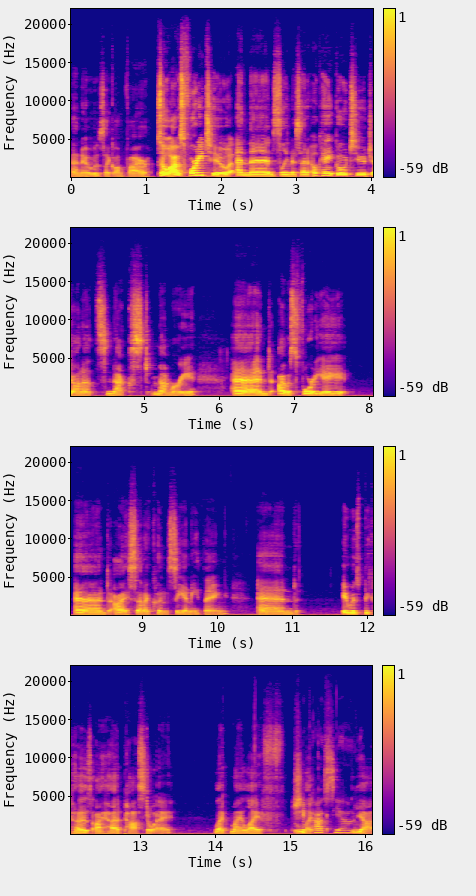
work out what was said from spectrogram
and it was like on fire. So I was 42 and then Selena said, okay, go to Janet's next memory. And I was 48 and I said I couldn't see anything. And it was because I had passed away. Like my life. She like, passed, yeah. yeah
